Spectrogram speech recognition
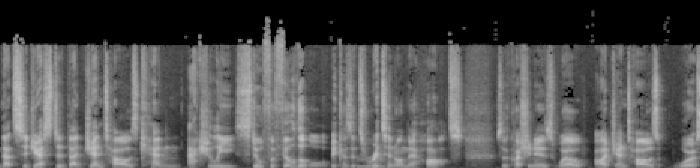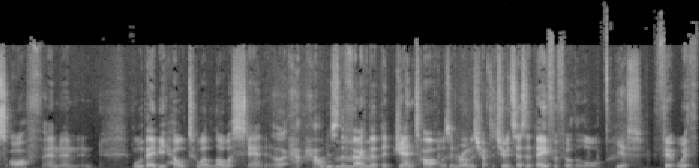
That suggested that Gentiles can actually still fulfill the law because it's Mm. written on their hearts. So the question is, well, are Gentiles worse off, and, and, and will they be held to a lower standard? Like, how, how does the fact Mm. that the Gentiles in Romans chapter two it says that they fulfill the law Yes. fit with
